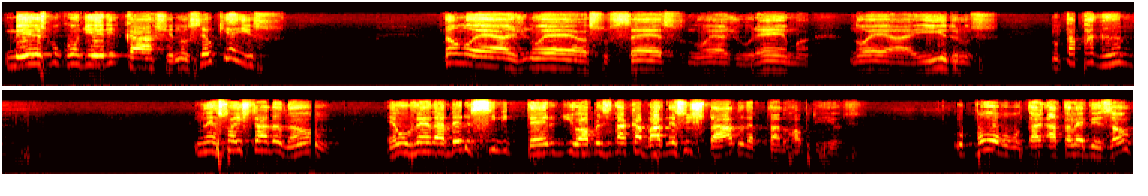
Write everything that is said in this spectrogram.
Mesmo com dinheiro em caixa. Não sei o que é isso. Então não é, a, não é a Sucesso, não é a Jurema, não é a Hidros. Não está pagando. Não é só estrada, não. É um verdadeiro cemitério de obras inacabadas nesse estado, deputado Robert Rios. O povo, a televisão,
